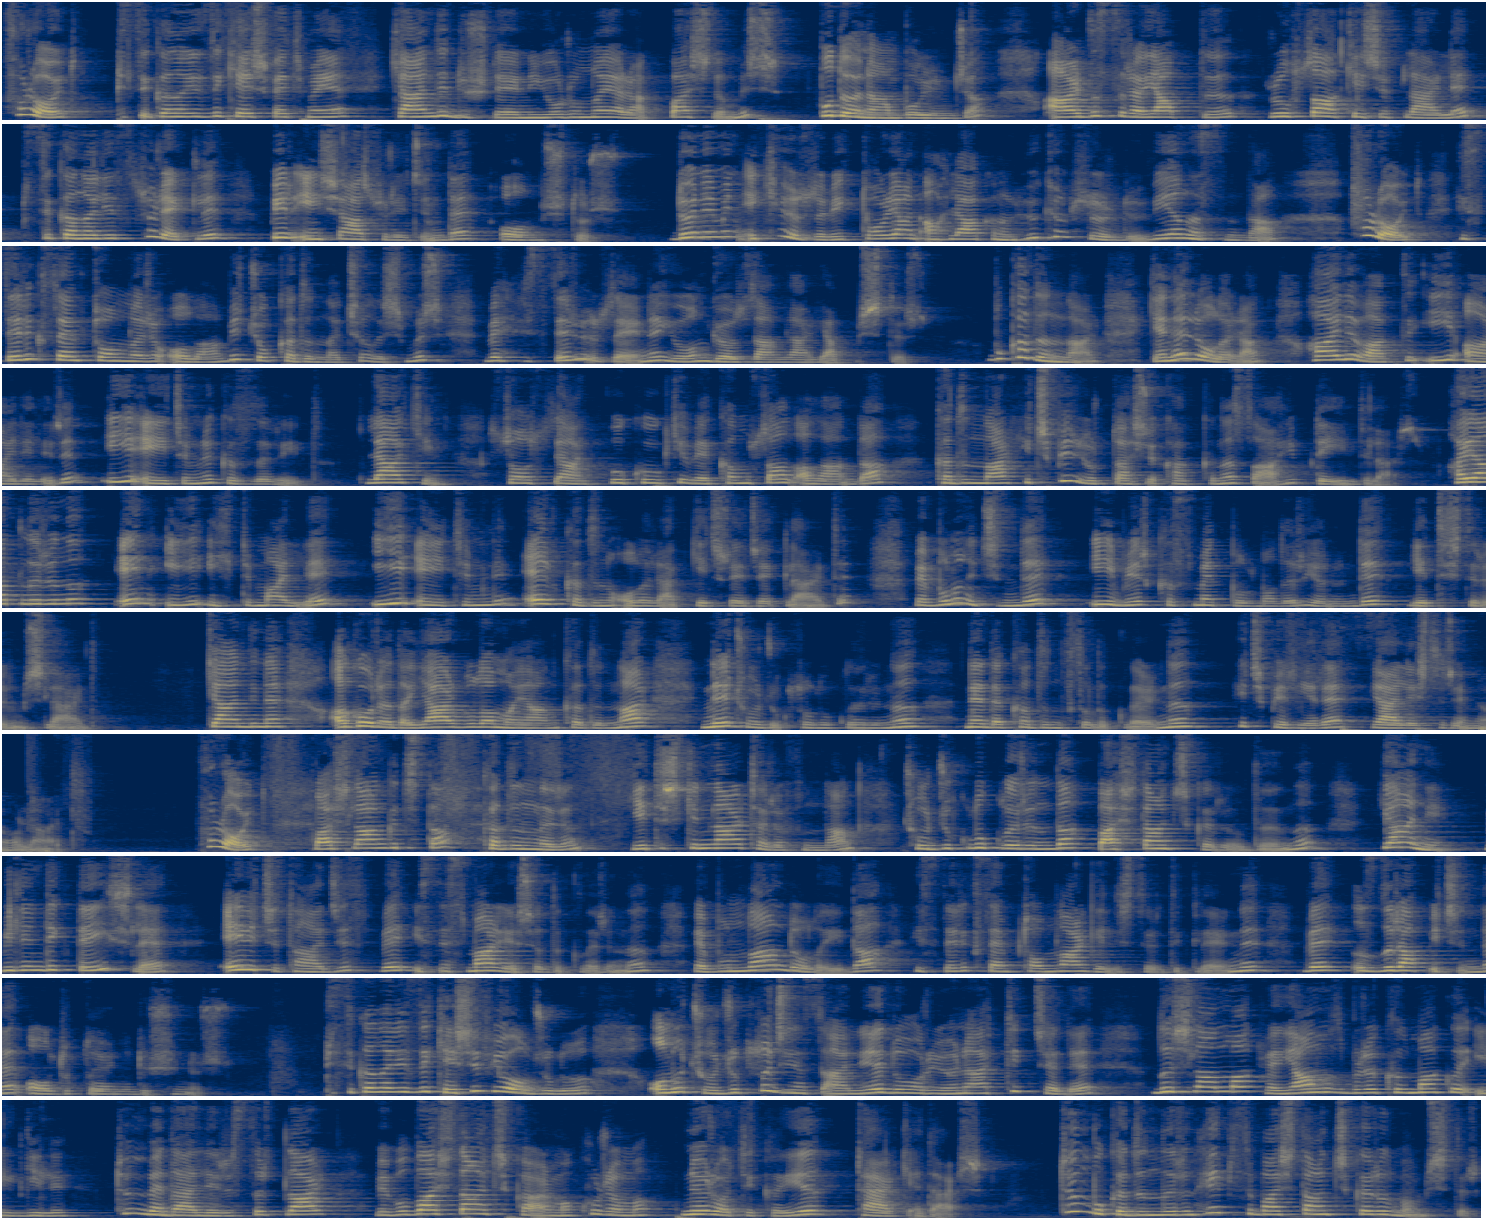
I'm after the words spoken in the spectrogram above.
Freud, psikanalizi keşfetmeye kendi düşlerini yorumlayarak başlamış. Bu dönem boyunca ardı sıra yaptığı ruhsal keşiflerle psikanaliz sürekli bir inşa sürecinde olmuştur. Dönemin iki yüzlü Viktoryan ahlakının hüküm sürdüğü Viyana'sında Freud histerik semptomları olan birçok kadınla çalışmış ve histeri üzerine yoğun gözlemler yapmıştır. Bu kadınlar genel olarak hali vakti iyi ailelerin iyi eğitimli kızlarıydı. Lakin sosyal, hukuki ve kamusal alanda kadınlar hiçbir yurttaşlık hakkına sahip değildiler. Hayatlarını en iyi ihtimalle iyi eğitimli ev kadını olarak geçireceklerdi ve bunun için de iyi bir kısmet bulmaları yönünde yetiştirilmişlerdi. Kendine agorada yer bulamayan kadınlar ne çocuksuluklarını ne de kadınsılıklarını hiçbir yere yerleştiremiyorlardı. Freud başlangıçta kadınların yetişkinler tarafından çocukluklarında baştan çıkarıldığını yani bilindik deyişle ev içi taciz ve istismar yaşadıklarını ve bundan dolayı da histerik semptomlar geliştirdiklerini ve ızdırap içinde olduklarını düşünür. Psikanalizi keşif yolculuğu onu çocuksu cinselliğe doğru yönelttikçe de dışlanmak ve yalnız bırakılmakla ilgili tüm bedelleri sırtlar ve bu baştan çıkarma kuramı nörotikayı terk eder. Tüm bu kadınların hepsi baştan çıkarılmamıştır.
